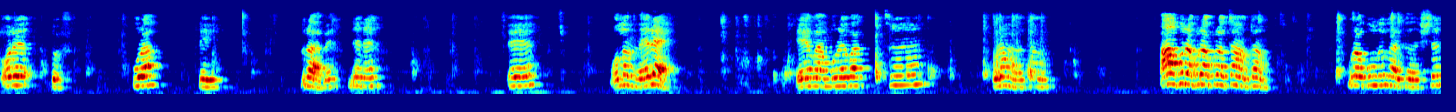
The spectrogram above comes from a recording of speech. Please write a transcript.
Oraya dur. Bura değil. Dur abi. Nere? E Oğlum nere? E ben buraya baktım. Bura tamam. Aa bura bura bura tamam tamam. Bura bulduk arkadaşlar.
